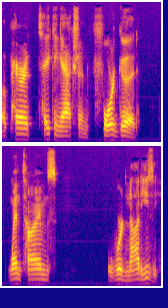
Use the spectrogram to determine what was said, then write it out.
a parent taking action for good when times were not easy.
